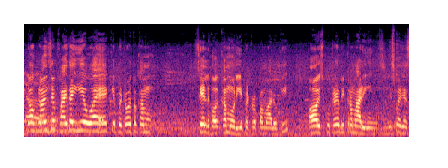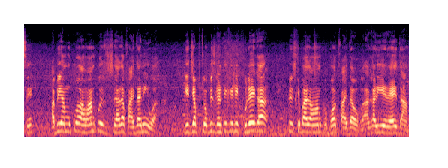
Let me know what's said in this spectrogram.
लॉकडाउन से फ़ायदा ये हुआ है कि पेट्रोल तो कम सेल कम हो रही है पेट्रोल पम्प वालों की, और स्कूटर भी कम आ रही हैं, जिस वजह से अभी हमको आवाम को ज़्यादा फ़ायदा नहीं हुआ। ये जब 24 घंटे के लिए खुलेगा, फिर उसके बाद आवाम को बहुत फ़ायदा होगा, अगर ये रहे दाम।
